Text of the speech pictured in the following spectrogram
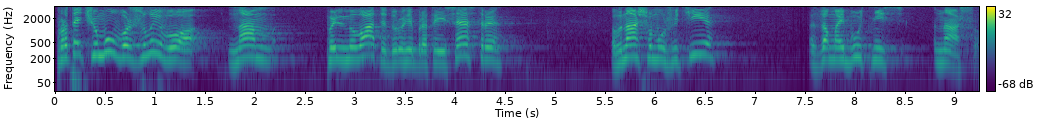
про те, чому важливо нам пильнувати, дорогі брати і сестри, в нашому житті за майбутність нашу.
